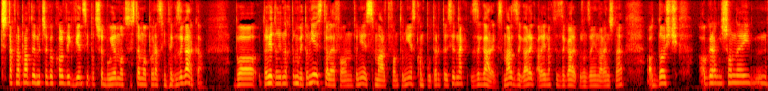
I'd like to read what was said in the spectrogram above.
czy tak naprawdę my czegokolwiek więcej potrzebujemy od systemu operacyjnego zegarka. Bo to, to jednak, to mówię, to nie jest telefon, to nie jest smartfon, to nie jest komputer, to jest jednak zegarek, smart zegarek, ale jednak to jest zegarek, urządzenie naręczne o dość ograniczonej mm,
